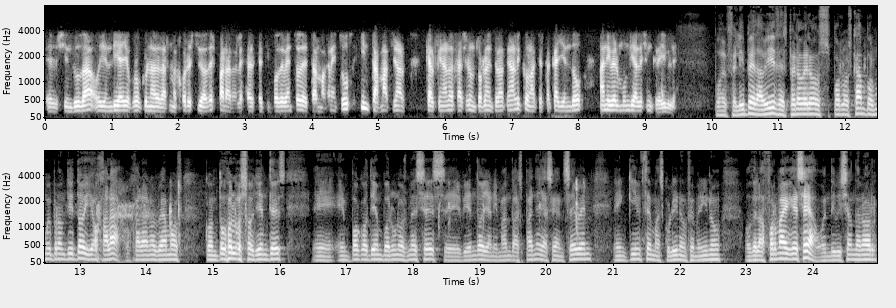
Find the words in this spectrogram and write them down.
eh, sin duda, hoy en día yo creo que una de las mejores ciudades para realizar este tipo de eventos de tal magnitud internacional, que al final deja de ser un torneo internacional y con la que está cayendo a nivel mundial es increíble. Pues Felipe, David, espero veros por los campos muy prontito y ojalá, ojalá nos veamos con todos los oyentes eh, en poco tiempo, en unos meses, eh, viendo y animando a España, ya sea en Seven, en 15, masculino, en femenino, o de la forma que sea, o en división de honor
